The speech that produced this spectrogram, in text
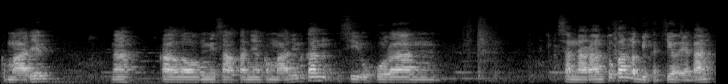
kemarin. Nah kalau misalkan yang kemarin kan si ukuran sandaran tuh kan lebih kecil ya kan?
